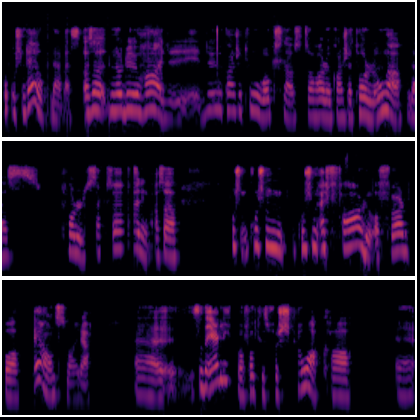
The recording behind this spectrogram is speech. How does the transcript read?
Hvordan det oppleves. Altså, når du har du er kanskje to voksne, og så har du kanskje tolv unger. La oss tolv seksåringer. Altså, hvordan, hvordan, hvordan erfarer du og føler på det ansvaret? Eh, så det er litt med å faktisk forstå hva eh,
